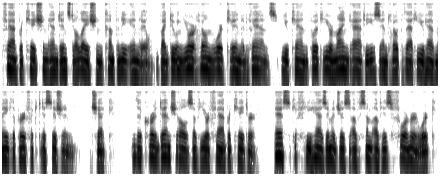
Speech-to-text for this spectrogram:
fabrication and installation company in Ill. By doing your homework in advance, you can put your mind at ease and hope that you have made the perfect decision. Check the credentials of your fabricator. Ask if he has images of some of his former work.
